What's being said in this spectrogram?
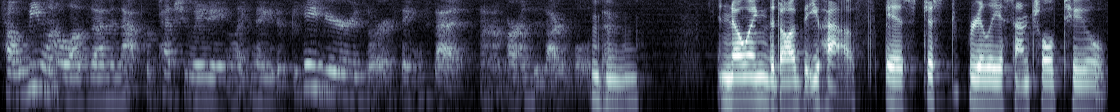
how we want to love them and that perpetuating like negative behaviors or things that um, are undesirable. Them. knowing the dog that you have is just really essential to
